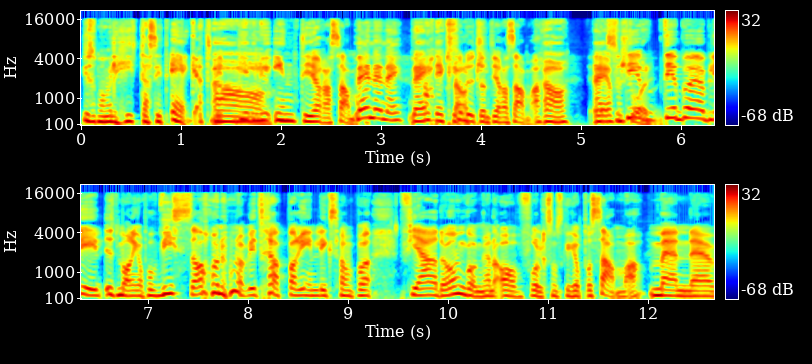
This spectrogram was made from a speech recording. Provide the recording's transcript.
just att man vill hitta sitt eget. Vi, Ja. vi vill ju inte göra samma. Nej, nej, nej, nej det är klart. Absolut inte göra samma. Ja, nej, jag så förstår. det, det börjar bli utmaningar på vissa av dem när vi trappar in liksom på fjärde omgången av folk som ska gå på samma. Men, eh,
